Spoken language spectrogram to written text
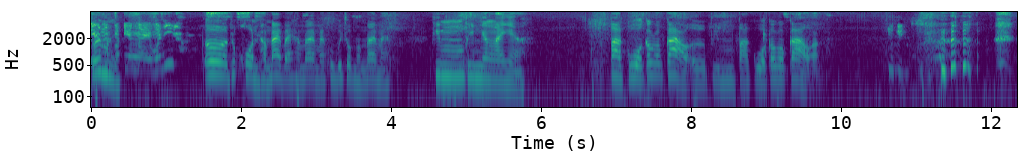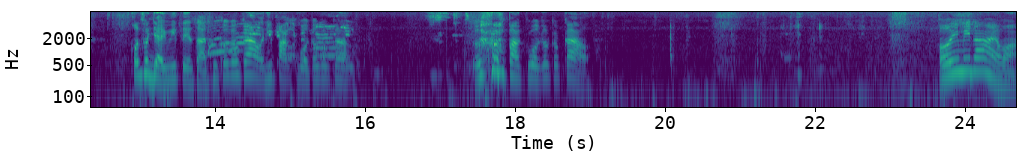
เอ้ยมัน ยังไงวะเนี่ย เออ ทุกคนทำได้ไหมทำได้ไหมคุณผู้ชมทำได้ไหม พิมพ์พิมพ์ยังไงอะปลากลัวเก้าเก้าเก้าเออ พิมพ์ปลากลัวเก้าเก้าเก้าอะ คนส่วนใหญ่มีแต่สาธุเก้าเก้าเก้าอันนี้ปลากลัวเก้าเก้าเก้าเออปลากลัวเก้าเก้าเก้าเอ้ยไม่ได้ว่ะ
